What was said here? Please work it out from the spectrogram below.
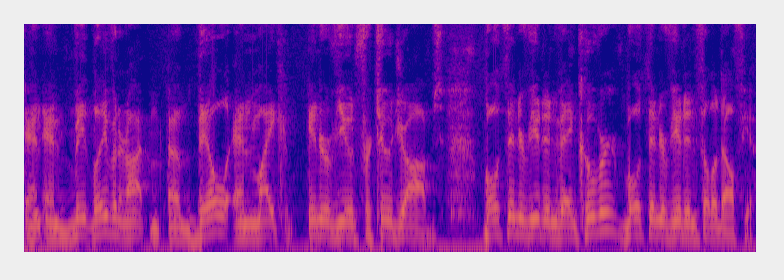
and, and believe it or not, uh, Bill and Mike interviewed for two jobs. Both interviewed in Vancouver, both interviewed in Philadelphia.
